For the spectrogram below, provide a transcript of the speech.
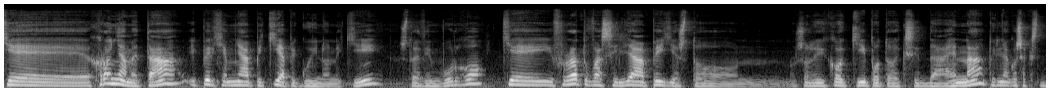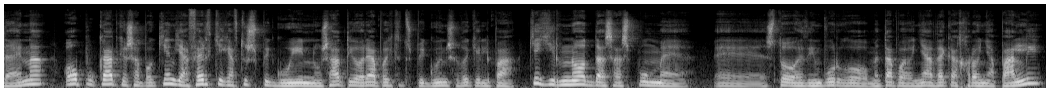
Και χρόνια μετά υπήρχε μια απικία πιγκουίνων εκεί, στο Εδιμβούργο και η φρουρά του βασιλιά πήγε στον ζωολογικό κήπο το 61, το 1961, όπου κάποιος από εκεί ενδιαφέρθηκε για αυτούς τους πιγκουίνους, α τι ωραία που έχετε τους πιγκουίνους εδώ κλπ. Και, και γυρνώντας ας πούμε ε, στο Εδιμβούργο μετά από 9-10 χρόνια πάλι,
